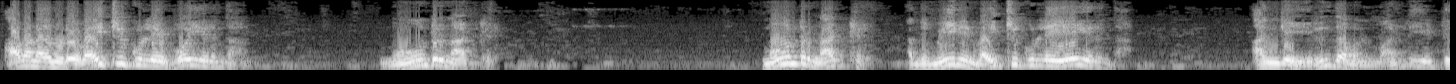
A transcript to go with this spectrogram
அவன் அவனுடைய வயிற்றுக்குள்ளே போய் இருந்தான் மூன்று நாட்கள். மூன்று நாட்கள் அந்த மீனின் வயிற்றுக்குள்ளேயே இருந்தான். அங்கே இருந்து அவன் மண்டியிட்டு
